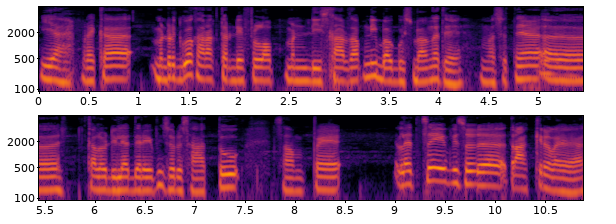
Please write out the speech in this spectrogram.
Iya, mereka menurut gua karakter development di startup nih bagus banget ya. Maksudnya eh, kalau dilihat dari episode 1 sampai let's say episode terakhir lah ya.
